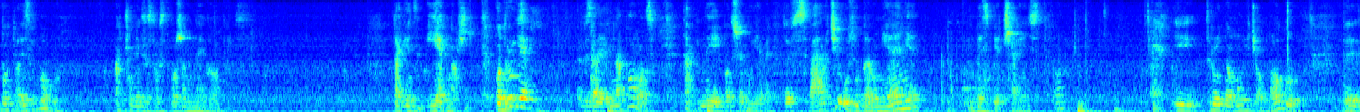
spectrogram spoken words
bo to jest w Bogu, a człowiek został stworzony na Jego obraz. Tak więc jedność. Po drugie, wzajemna pomoc. Tak, my jej potrzebujemy. To jest wsparcie, uzupełnienie, bezpieczeństwo. I trudno mówić o Bogu. Y,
